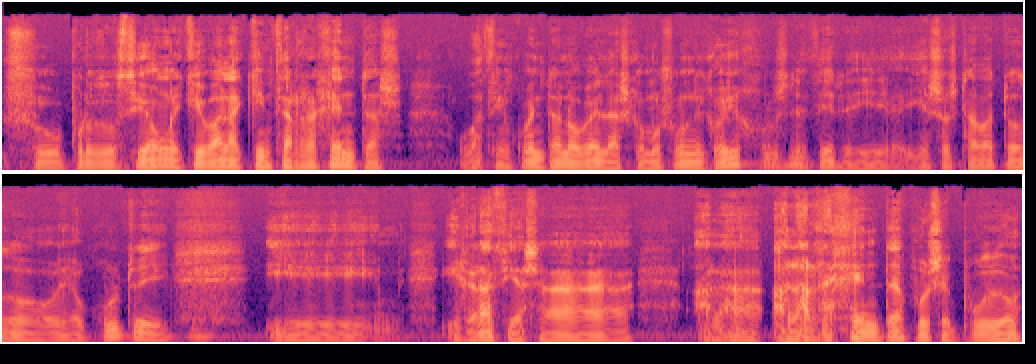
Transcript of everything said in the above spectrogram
su producción equivale a 15 regentas o a 50 novelas como su único hijo, es decir, y, eso estaba todo oculto y, y, gracias a, a, la, a la regenta pues se pudo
